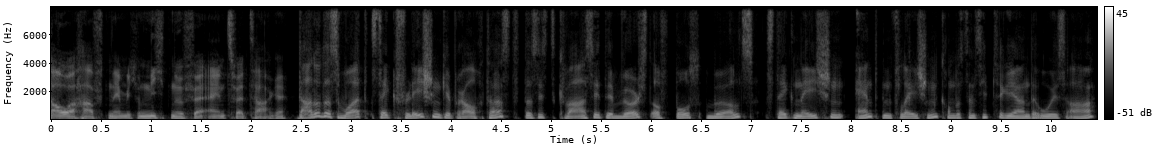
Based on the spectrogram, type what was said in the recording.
Dauerhaft nämlich und nicht nur für ein, zwei Tage. Da du das Wort Stagflation gebraucht hast, das ist quasi the worst of both worlds, Stagnation and Inflation, kommt aus den 70er Jahren der USA.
